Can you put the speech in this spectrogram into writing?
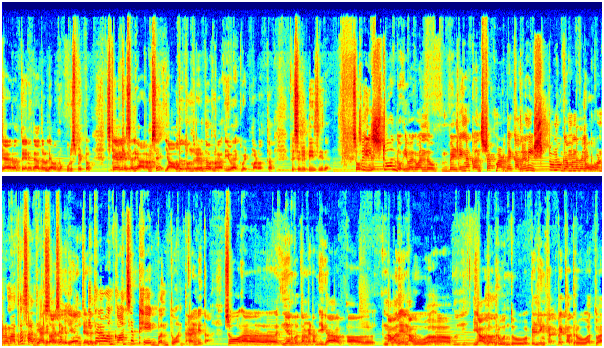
ಚೇರ್ ಅಂತ ಏನಿದೆ ಅದರಲ್ಲಿ ಅವ್ರನ್ನ ಕೂರಿಸ್ಬಿಟ್ಟು ಸ್ಟೇರ್ ಕೇಸ್ ಅಲ್ಲಿ ಆರಾಮ್ಸೆ ಯಾವುದೇ ತೊಂದರೆ ಇಲ್ಲದೆ ಅವ್ರನ್ನ ಇವ್ಯಾಕ್ಯುವೇಟ್ ಮಾಡುವಂತ ಫೆಸಿಲಿಟೀಸ್ ಇದೆ. ಸೊ ಇಷ್ಟೊಂದು ಇವಾಗ ಒಂದು ಬಿಲ್ಡಿಂಗ್ನ ಕನ್ಸ್ಟ್ರಕ್ಟ್ ಮಾಡ್ಬೇಕಾದ್ರೇನೆ ಇಷ್ಟುನು ಗಮನದಲ್ಲಿ ಇಟ್ಕೊಂಡ್ರೆ ಮಾತ್ರ ಸಾಧ್ಯ ಆಗುತ್ತೆ. ಈ ತರ ಒಂದು ಕಾನ್ಸೆಪ್ಟ್ ಹೇಗ್ ಬಂತು ಅಂತ? ಖಂಡಿತ. ಸೊ ಏನ್ ಗೊತ್ತಾ ಮೇಡಮ್ ಈಗ ನಾವದೇ ನಾವು ಯಾವ್ದಾದ್ರು ಒಂದು ಬಿಲ್ಡಿಂಗ್ ಕಟ್ಬೇಕಾದ್ರು ಅಥವಾ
